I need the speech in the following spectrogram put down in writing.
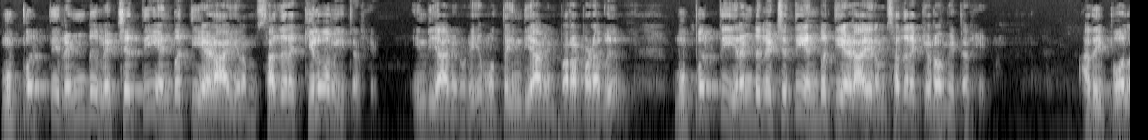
முப்பத்தி ரெண்டு லட்சத்தி எண்பத்தி ஏழாயிரம் சதுர கிலோமீட்டர்கள். இந்தியாவினுடைய மொத்த இந்தியாவின் பரப்பளவு முப்பத்தி இரண்டு லட்சத்தி எண்பத்தி ஏழாயிரம் சதுர கிலோமீட்டர்கள் அதை போல்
